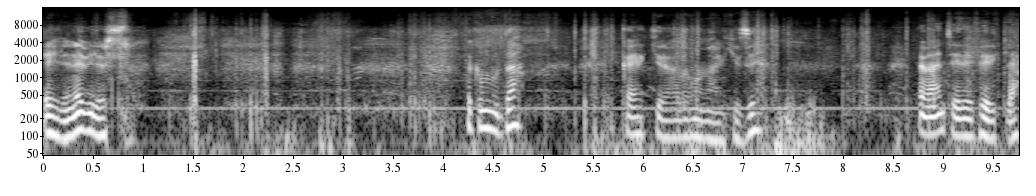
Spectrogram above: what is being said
eğlenebilirsin. Bakın burada kayak kiralama merkezi. Hemen teleferikler.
